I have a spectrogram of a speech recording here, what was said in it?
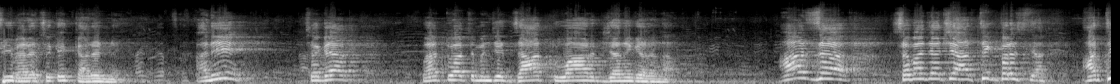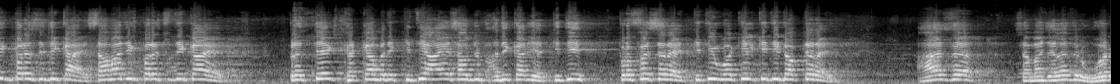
फी भरायचं काही कारण नाही. आणि सगळ्यात महत्वाचं म्हणजे जातवार जनगणना. आज समाजाची आर्थिक परिस्थिती आर्थिक परिस्थिती काय? सामाजिक परिस्थिती काय? आहे प्रत्येक घटकामध्ये किती आय एस अधिकारी आहेत? किती प्रोफेसर आहेत? किती वकील किती डॉक्टर आहेत? आज समाजाला जर वर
